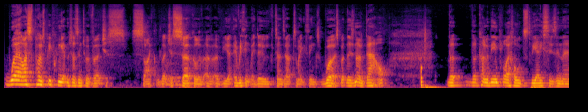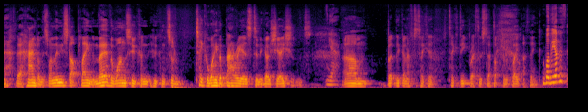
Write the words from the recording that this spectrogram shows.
Well, I suppose people can get themselves into a virtuous cycle, virtuous circle of, of, of you know, everything they do turns out to make things worse. But there's no doubt that that kind of the employer holds the aces in their, their hand on this one. They need to start playing them. They're the ones who can who can sort of take away the barriers to negotiations. yeah. Um, but they're going to have to take a take a deep breath and step up to the plate. I think. Well, the other th-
